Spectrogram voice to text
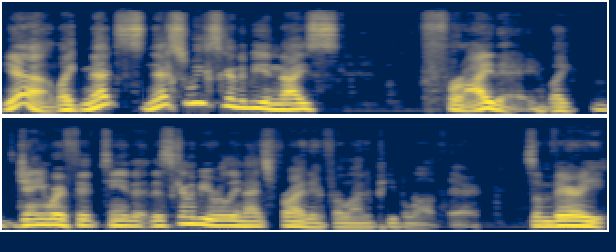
yeah like next next week's going to be a nice friday like january 15th this is going to be a really nice friday for a lot of people out there. So i'm very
